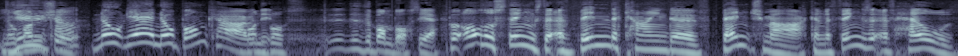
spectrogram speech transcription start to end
No usual, no, yeah, no Bond car, Bond The- bus. The, bomb boss, yeah. But all those things that have been the kind of benchmark and the things that have held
